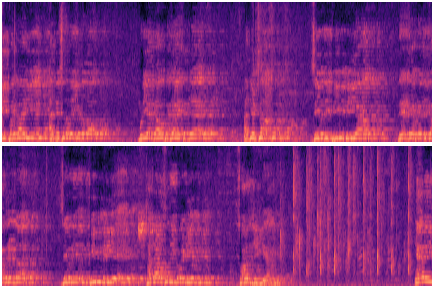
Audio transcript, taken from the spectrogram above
ഈ പരിപാടിയിൽ അധ്യക്ഷത വഹിക്കുന്നത് മുളിയാർ ഗ്രാമപഞ്ചായത്തിന്റെ അധ്യക്ഷ ശ്രീമതി പി വി ബിരിയാണ് നേരത്തെ ഇവിടെ എത്തിക്കവരുണ്ട് ശ്രീമതി പി വി ബിരിയെ സഞ്ചാര സമിതിക്ക് വേണ്ടിയും സ്വാഗതം ചെയ്യുകയാണ്. ഞങ്ങൾ ഈ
